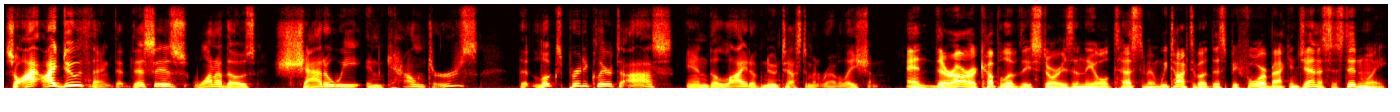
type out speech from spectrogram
So I, I, do think that this is one of those shadowy encounters that looks pretty clear to us in the light of New Testament revelation. And there are a couple of these stories in the Old Testament. We talked about this before back in Genesis, didn't we?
